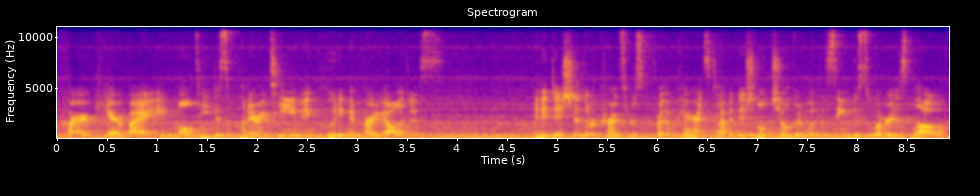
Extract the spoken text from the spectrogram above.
require care by a multidisciplinary team, including a cardiologist. In addition, the recurrence risk for the parents to have additional children with the same disorder is low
